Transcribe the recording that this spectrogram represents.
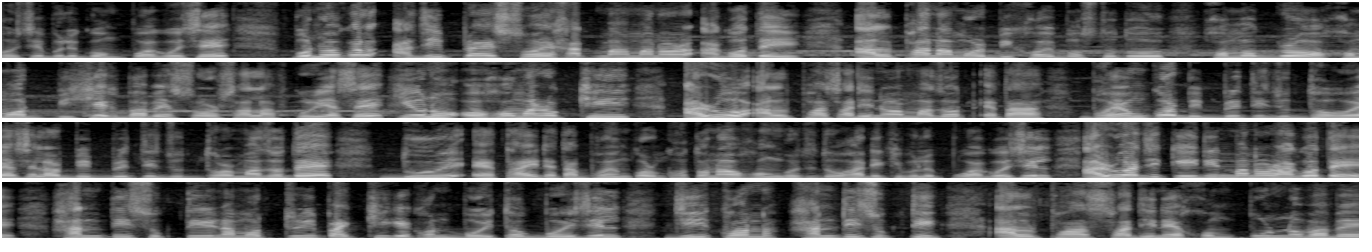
হৈছে বুলি গম পোৱা গৈছে। বন্ধুসকল আজি প্ৰায় ছয় সাত মাহমানৰ আগতেই আলফা নামৰ বিষয়বস্তু বস্তুটো সমগ্ৰ অসমত বিশেষভাৱে চৰ্চা লাভ কৰি আছে। কিয়নো অসম আৰক্ষী আৰু আলফা স্বাধীনৰ মাজত এটা ভয়ংকৰ বিবৃতি যুদ্ধ হৈ আছিল আৰু বিবৃতি যুদ্ধৰ মাজতে দুই এঠাইত এটা ভয়ংকৰ ঘটনাও সংঘটিত হোৱা দেখিবলৈ পোৱা গৈছিল। আৰু আজি কেইদিনমানৰ আগতে শান্তি চুক্তিৰ নামত ত্ৰিপাক্ষিক এখন বৈঠক বহিছিল যিখন শান্তি চুক্তিক আলফা স্বাধীনে সম্পূৰ্ণভাৱে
